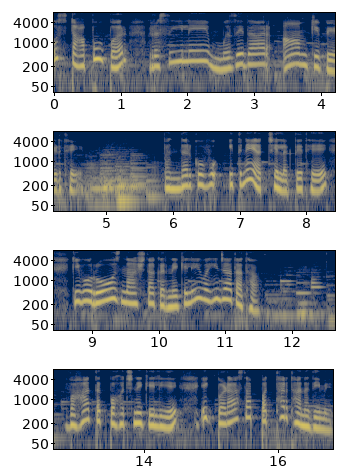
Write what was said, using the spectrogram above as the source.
उस टापू पर रसीले, मज़ेदार आम के पेड़ थे। बंदर को वो इतने अच्छे लगते थे कि वो रोज नाश्ता करने के लिए वहीं जाता था। वहाँ तक पहुँचने के लिए एक बड़ा सा पत्थर था नदी में,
